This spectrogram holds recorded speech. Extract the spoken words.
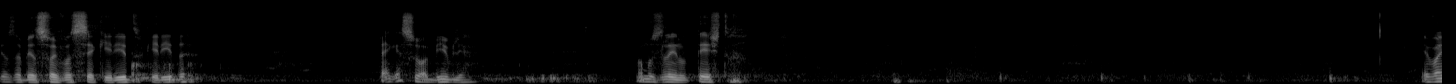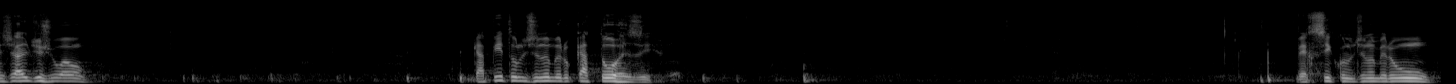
Deus abençoe você, querido, querida. Pegue a sua Bíblia. Vamos ler o texto. Evangelho de João, capítulo de número 14. Versículo de número 1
